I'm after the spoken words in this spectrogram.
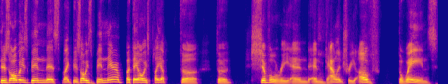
there's always been this, like, there's always been there, but they always play up the the chivalry and and gallantry of the Waynes,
